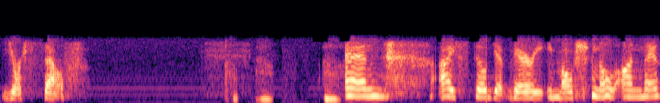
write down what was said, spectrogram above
yourself. Oh, wow. oh. And I still get very emotional on this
